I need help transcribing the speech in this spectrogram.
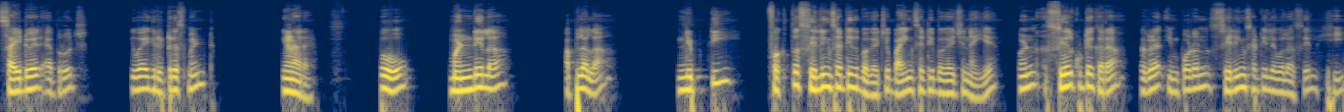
साईडवेज ॲप्रोच किंवा एक रिट्रेसमेंट येणार आहे. तो मंडेला आपल्याला निफ्टी फक्त सेलिंगसाठीच बघायचे बाईंगसाठी बघायची नाही आहे पण सेल कुठे करा? सगळ्यात इम्पॉर्टंट सेलिंगसाठी लेवल असेल ही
